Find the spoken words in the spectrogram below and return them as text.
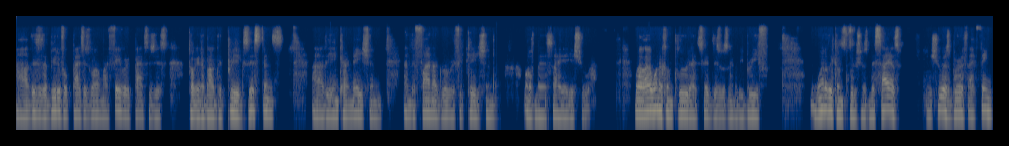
uh, this is a beautiful passage, one of my favorite passages, talking about the pre existence, uh, the incarnation, and the final glorification of Messiah Yeshua. Well, I want to conclude. I said this was going to be brief. One of the conclusions Messiah's, Yeshua's birth, I think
